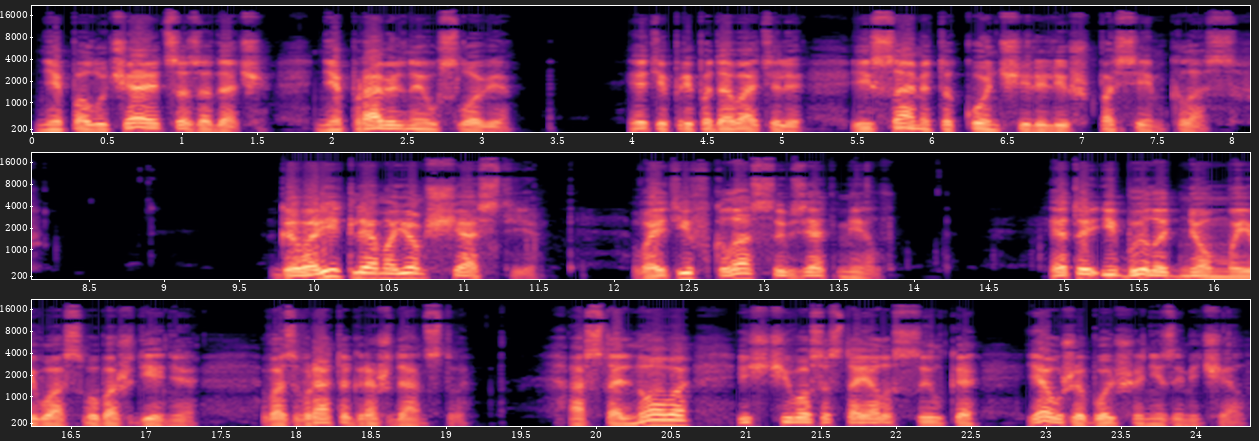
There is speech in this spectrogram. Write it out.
Не получается задача, неправильные условия. Эти преподаватели и сами-то кончили лишь по семь классов. Говорит ли о моем счастье? Войти в класс и взять мел. Это и было днем моего освобождения, возврата гражданства. Остального, из чего состояла ссылка, — я уже больше не замечал.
